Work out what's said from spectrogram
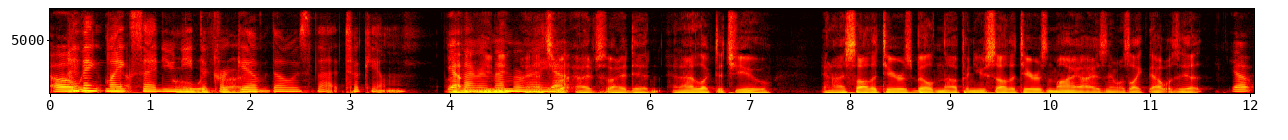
oh I we- think Mike yeah. said you Oh, need to cried. forgive those that took him. Yep. If I You need- remember right. That's, Yeah. what, that's what I did. And I looked at you and I saw the tears building up and you saw the tears in my eyes. And it was like, that was it. yep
